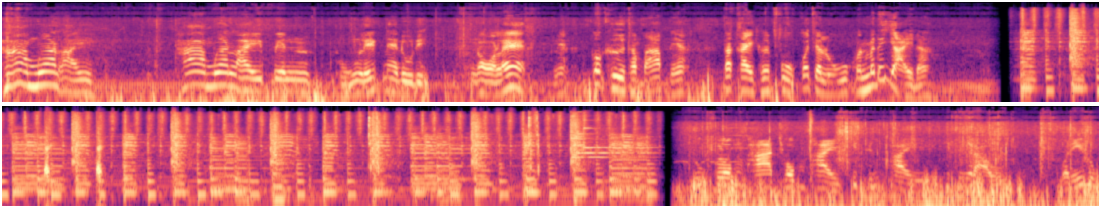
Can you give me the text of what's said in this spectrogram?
ถ้าเมื่อไหรถ้าเมื่อไหรเป็นถุงเล็กเนี่ยดูดิหน่อแรกเนี่ยก็คือทำภาพเนี้ยถ้าใครเคยปลูกก็จะรู้มันไม่ได้ใหญ่นะลุงกลมพาชมไผ่คิดถึงไผ่คิดถึงเรา วันนี้ลุง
